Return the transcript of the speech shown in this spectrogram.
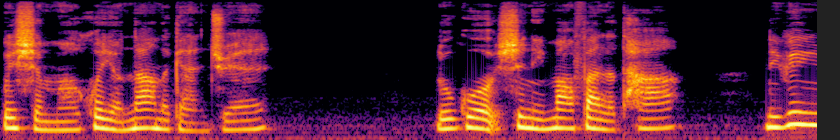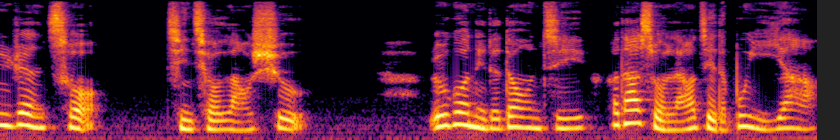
为什么会有那样的感觉。如果是你冒犯了他，你愿意认错，请求饶恕。如果你的动机和他所了解的不一样，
